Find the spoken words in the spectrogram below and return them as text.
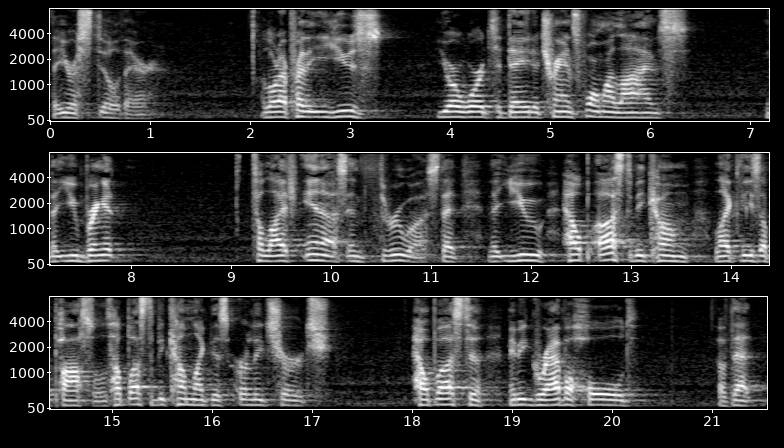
that you are still there. Lord, I pray that you use your word today to transform our lives, that you bring it to life in us and through us, that, that you help us to become like these apostles, help us to become like this early church, help us to maybe grab a hold of that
